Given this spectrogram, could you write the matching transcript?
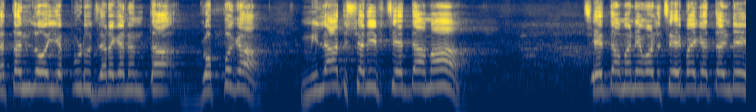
గతంలో ఎప్పుడు జరగనంత గొప్పగా మిలాద్ షరీఫ్ చేద్దామా? చేద్దామనే వాళ్ళు చేయి పైకెత్తండి.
